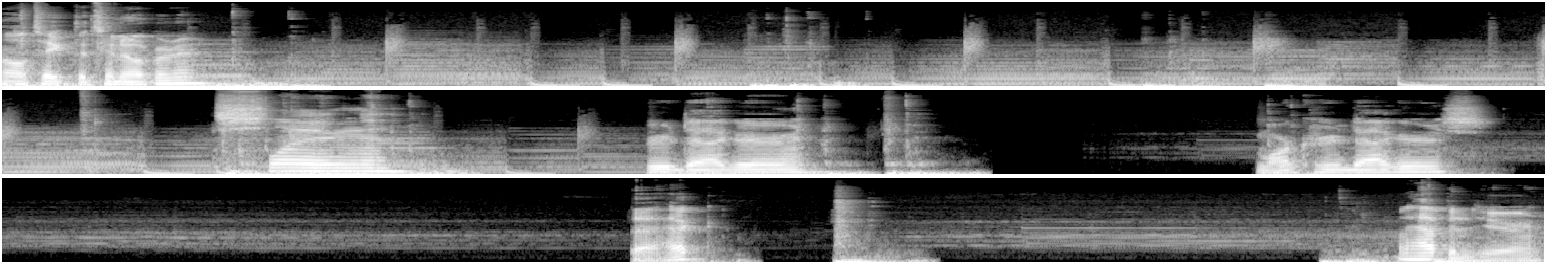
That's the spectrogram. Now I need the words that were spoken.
I'll take the tin opener. Sling. Crude dagger. More crude daggers. The heck? What happened here?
